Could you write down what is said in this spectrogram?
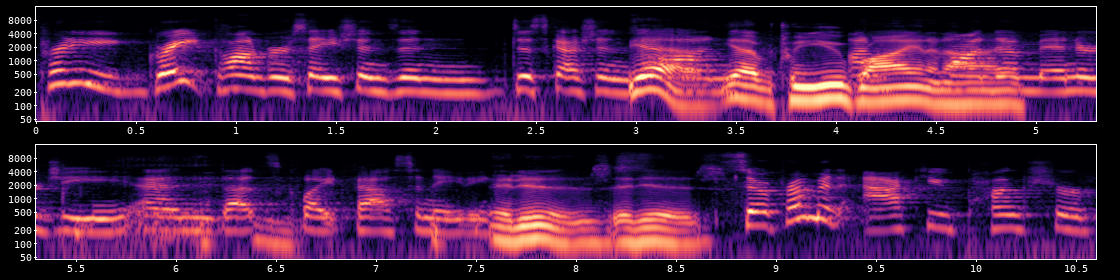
pretty great conversations and discussions Yeah, on yeah, between you, Brian, and I. quantum energy, and that's quite fascinating. It is. It is. So, from an acupuncture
